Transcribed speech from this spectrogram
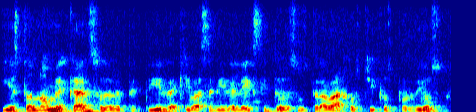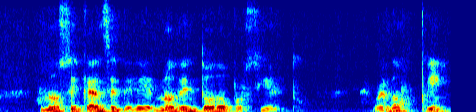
Y esto no me canso de repetir. De aquí va a salir el éxito de sus trabajos, chicos, por Dios. No se cansen de leer. No den todo por cierto. ¿De acuerdo? Bien.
